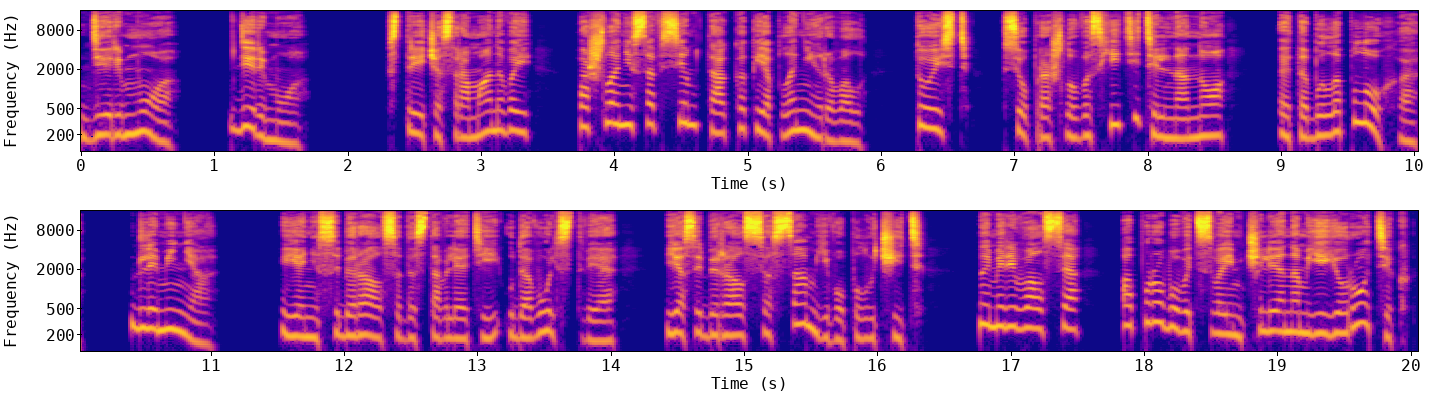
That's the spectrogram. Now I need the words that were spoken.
дерьмо. Дерьмо. Встреча с Романовой пошла не совсем так, как я планировал. То есть все прошло восхитительно, но это было плохо для меня. Я не собирался доставлять ей удовольствие. Я собирался сам его получить. Намеревался опробовать своим членом ее ротик,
